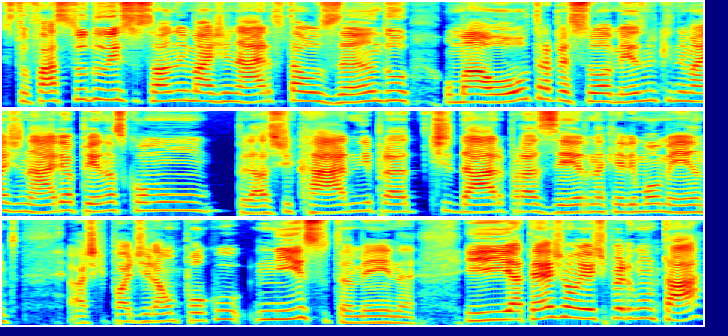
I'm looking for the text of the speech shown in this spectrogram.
se tu faz tudo isso só no imaginário, tu tá usando uma outra pessoa, mesmo que no imaginário, apenas como um pedaço de carne pra te dar prazer naquele momento. Eu acho que pode girar um pouco nisso também, né? E até, João, eu ia te perguntar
